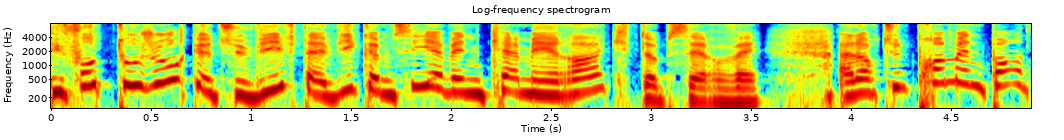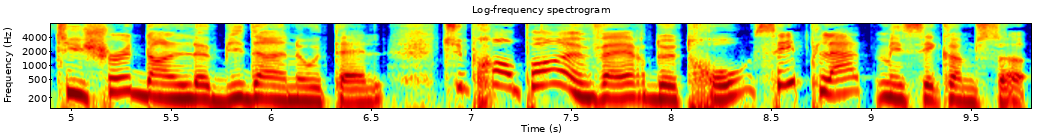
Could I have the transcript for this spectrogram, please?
Il faut toujours que tu vives ta vie comme s'il y avait une caméra qui t'observait. Alors, tu te promènes pas en t-shirt dans le lobby d'un hôtel. Tu prends pas un verre de trop. C'est plate, mais c'est comme ça.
